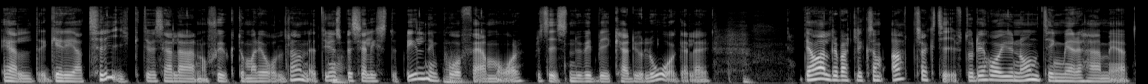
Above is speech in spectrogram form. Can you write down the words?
äldregeriatrik, det vill säga läran om sjukdomar i åldrandet. Det är ju en mm. specialistutbildning på mm. fem år, precis som du vill bli kardiolog eller mm det har aldrig varit liksom attraktivt och det har ju någonting med det här med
